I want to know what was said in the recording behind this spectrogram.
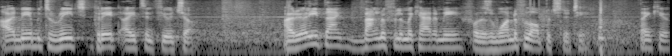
I'll be able to reach great heights in future. I really thank Bangalore Film Academy for this wonderful opportunity. Thank you.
